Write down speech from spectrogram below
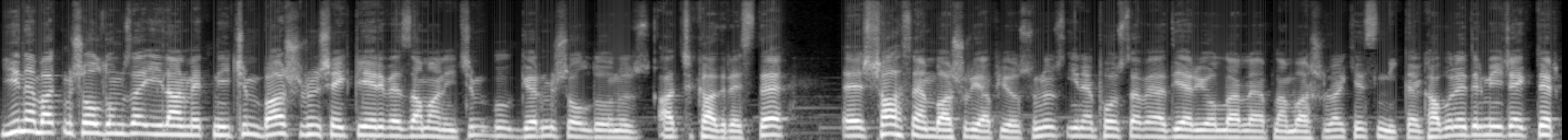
Yine bakmış olduğumuzda ilan metni için başvurun şekli yeri ve zaman için bu görmüş olduğunuz açık adreste e, şahsen başvuru yapıyorsunuz. Yine posta veya diğer yollarla yapılan başvurular kesinlikle kabul edilmeyecektir.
